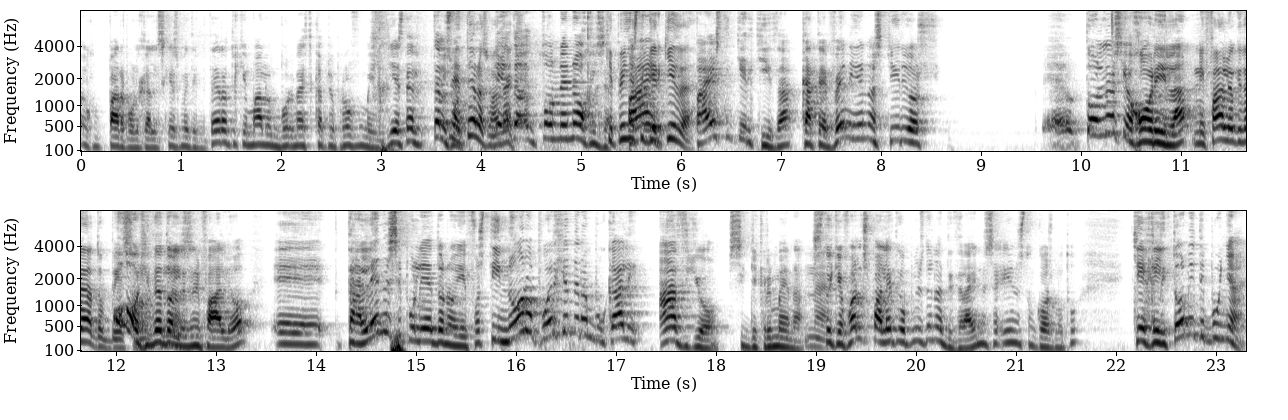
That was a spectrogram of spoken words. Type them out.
έχουν πάρα πολύ καλή σχέση με τη μητέρα του και μάλλον μπορεί να έχει κάποιο πρόβλημα υγείας. Τέλος Ναι, τέλος πάντων, εντάξει. τον ενόχλησε. Και πήγε στην Κερκίδα. Πάει στην κερκίδα, κατεβαίνει ένας κύριος. Ε, το λες και γορίλα. Νυφάλιο και δεν θα τον πεις. Όχι, δεν το λες νυφάλιο. Ε, τα λένε σε πολύ έντονο ύφος την ώρα που έρχεται ένα μπουκάλι άδειο συγκεκριμένα Ναι. στο κεφάλι του Σπαλέτη, ο οποίος δεν αντιδρά, είναι, σε- είναι στον κόσμο του και γλιτώνει την πουνιά.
